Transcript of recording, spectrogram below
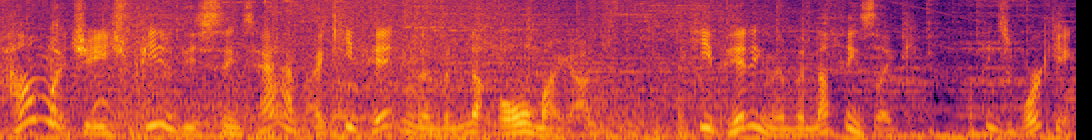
How much HP do these things have? I keep hitting them, but no. Oh my god. I keep hitting them, but nothing's like. Nothing's working.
